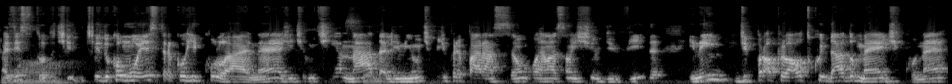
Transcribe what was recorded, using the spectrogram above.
Mas isso tudo tido como extracurricular, né? A gente não tinha nada ali, nenhum tipo de preparação com relação ao estilo de vida e nem de próprio autocuidado médico, né?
